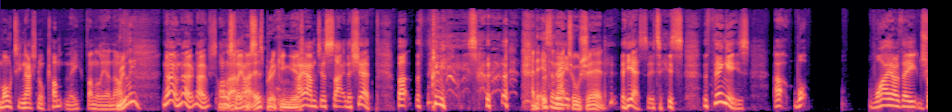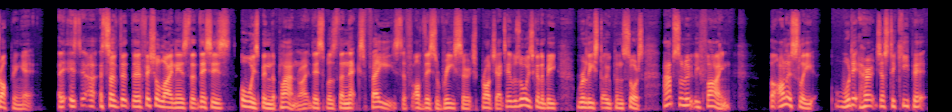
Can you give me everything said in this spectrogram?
multinational company. Funnily enough, Really? No, no, no. Well, Honestly, that- I'm is breaking news. I am just sat in a shed. But the thing is, And it is an actual shed. Yes, it is. The thing is, uh, what? Why are they dropping it? It's, uh, so the, the official line is that this has always been the plan, right? This was the next phase of, of this research project. It was always going to be released open source. Absolutely fine. But honestly, would it hurt just to keep it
